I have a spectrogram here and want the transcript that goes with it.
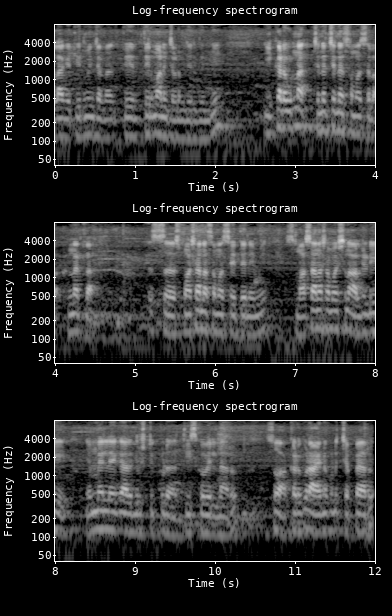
అలాగే తీర్మించడం తీర్మానించడం జరిగింది. ఇక్కడ ఉన్న చిన్న చిన్న సమస్యలు అన్నట్ల శ్మశాన సమస్య అయితేనేమి శ్మశాన సమస్యను ఆల్రెడీ ఎమ్మెల్యే గారి దృష్టికి కూడా తీసుకువెళ్ళినారు. సో అక్కడ కూడా ఆయన కూడా చెప్పారు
